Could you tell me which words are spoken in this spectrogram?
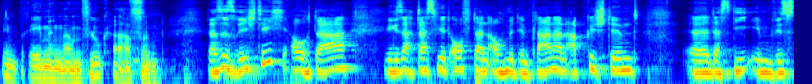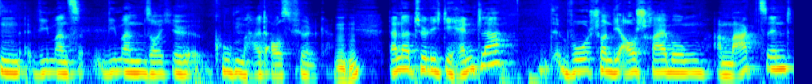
in Bremen am Flughafen. Das ist richtig. Auch da, wie gesagt, das wird oft dann auch mit den Planern abgestimmt, äh, dass die eben wissen, wie man's, wie man solche Kuben halt ausführen kann. Mhm. Dann natürlich die Händler, wo schon die Ausschreibungen am Markt sind,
